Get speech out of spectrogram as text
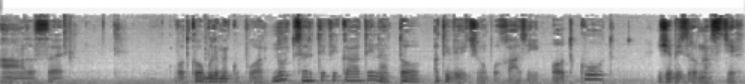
A zase od koho budeme kupovat? No certifikáty na to a ty většinou pochází odkud? Že by zrovna z těch,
